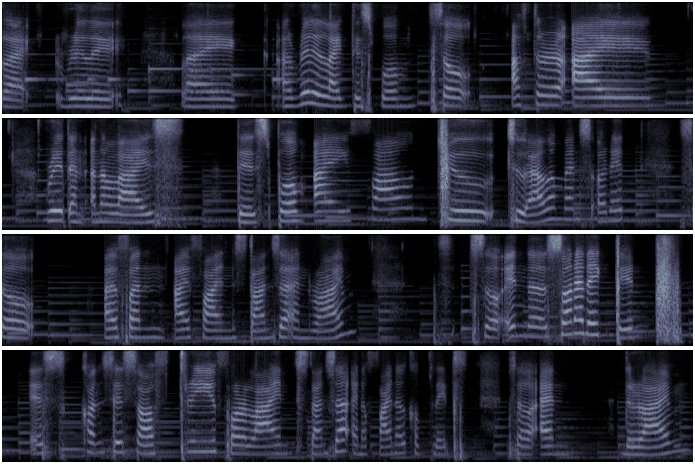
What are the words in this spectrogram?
like really, like I really like this poem. So after I read and analyze this poem, I found two two elements on it. So I find I find stanza and rhyme. So in the sonnet 18, it consists of three four line stanza and a final couplet. So and the rhyme,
